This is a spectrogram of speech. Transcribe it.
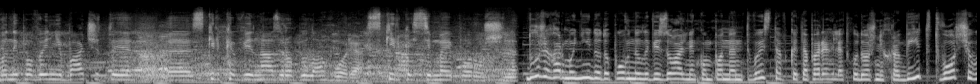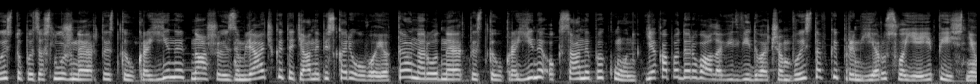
вони повинні бачити, е, скільки війна зробила горя, скільки сімей порушено. Дуже гармонійно доповнили візуальний компонент виставки та перегляд художніх робіт, творчі виступи заслуженої артистки України, нашої землячки Тетяни Піскарьової та народної артистки України Оксани Пекун, яка подарувала відвідувачам виставки прем'єру своєї пісні.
